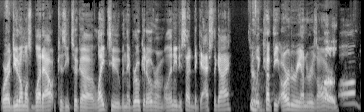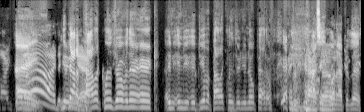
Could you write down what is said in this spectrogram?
where a dude almost bled out because he took a light tube and they broke it over him. Well, then he decided to gash the guy. Oh. So he cut the artery under his arm. Oh, oh my Hey, god! You got a Yeah. palate cleanser over there, Eric? And, and you, do you have a palate cleanser in your notepad over there? you might need one after this.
